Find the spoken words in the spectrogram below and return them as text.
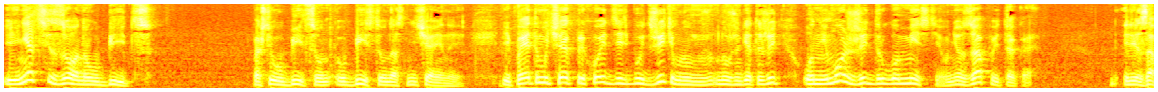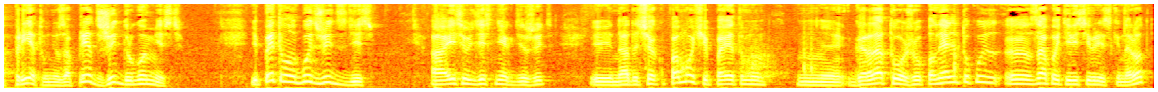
И нет сезона убийц – пошли убийцы, убийства у нас нечаянные. И поэтому человек приходит здесь, будет жить, ему нужно где-то жить, он не может жить в другом месте, у него заповедь такая. Или запрет, у него запрет жить в другом месте. И поэтому он будет жить здесь. А если здесь негде жить, и надо человеку помочь, и поэтому города тоже выполняли такую э, заповедь, и весь еврейский народ,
